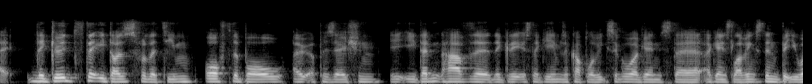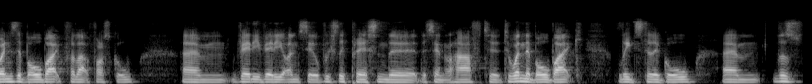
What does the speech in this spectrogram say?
Uh, the good that he does for the team off the ball, out of possession. He, he didn't have the, the greatest of games a couple of weeks ago against uh, against Livingston, but he wins the ball back for that first goal. Um, very, very unselfishly pressing the, the centre half to, to win the ball back leads to the goal. Um, there's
